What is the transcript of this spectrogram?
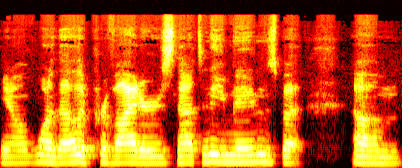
you know one of the other providers, not to name names, but um,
